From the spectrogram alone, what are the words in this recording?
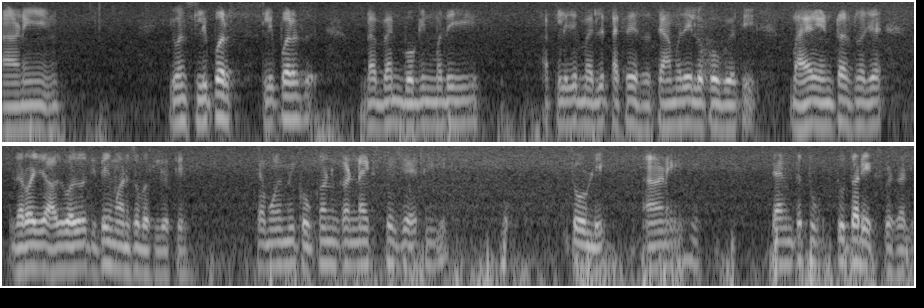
आणि इवन स्लीपर्स स्लीपर्स डब्यान बोगींमध्येही आपले जे मधले पॅसेज असतात त्यामध्ये लोक उभी होती. बाहेर एंट्रन्सला जे दरवाजा आजूबाजूला तिथेही माणसं बसली होती. त्यामुळे मी कोकणकडनं एक्सप्रेस जी आहे ती सोडली. आणि त्यानंतर तु तुतारी एक्सप्रेस आली.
